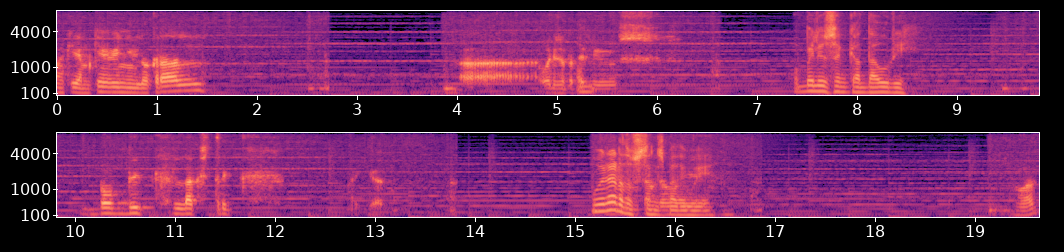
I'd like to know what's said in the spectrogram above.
Okay, I'm giving you Lokral. Obelius? Obelius and Kandauri. Bobic Luxtric. My god. Where are those things, by the way? What?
